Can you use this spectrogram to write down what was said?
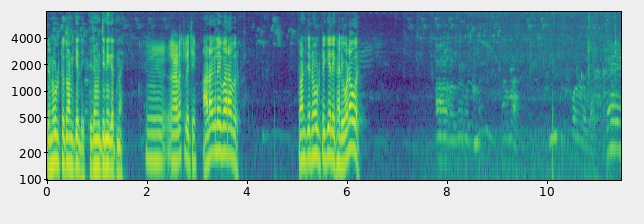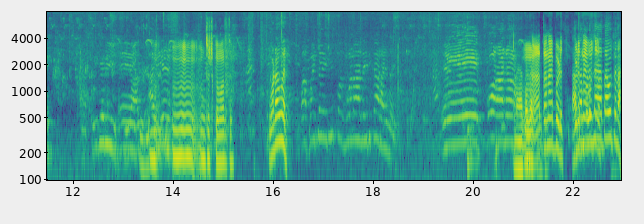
त्यानं उलट तोंड केले त्याच्यामुळे ते निघत नाही. हम्म, अडकले ते. अडकलंय बराबर. तोंड त्यानं उलट केले खाली वडावर. हम्म, झटका मारतो. वडावर. नाही, आता नाही पडत आता नाही पडत नाही, उचला. आता उचला.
